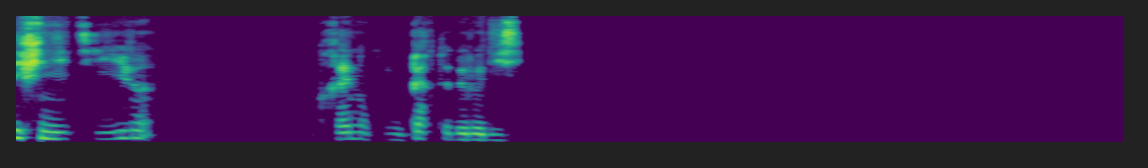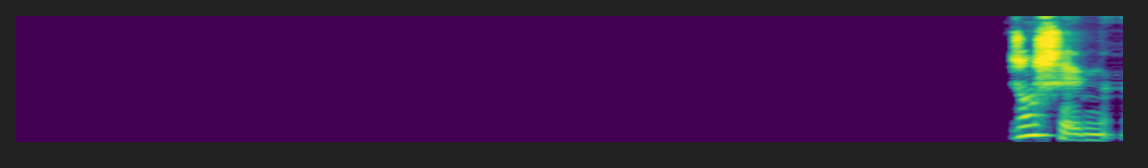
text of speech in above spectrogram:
définitives entraînent donc une perte de l'audition. J'enchaîne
